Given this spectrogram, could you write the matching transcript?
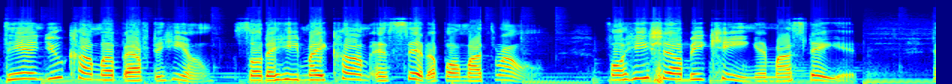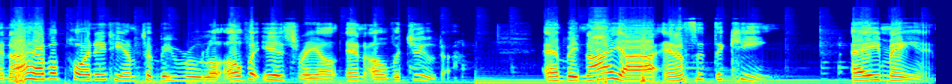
Then you come up after him, so that he may come and sit upon my throne, for he shall be king in my stead. And I have appointed him to be ruler over Israel and over Judah. And Benaiah answered the king, Amen.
